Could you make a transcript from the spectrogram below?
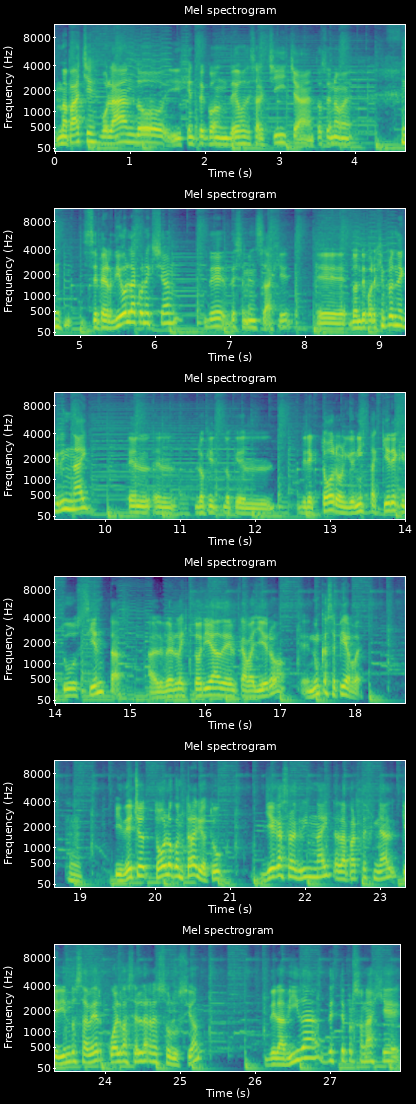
mapaches volando y gente con dedos de salchicha, entonces no me... se perdió la conexión de, ese mensaje, eh, donde por ejemplo en el Green Knight el, lo, que, lo que el director o el guionista quiere que tú sientas al ver la historia del caballero eh, nunca se pierde. Mm. Y de hecho, todo lo contrario, tú llegas al Green Knight a la parte final queriendo saber cuál va a ser la resolución de la vida de este personaje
